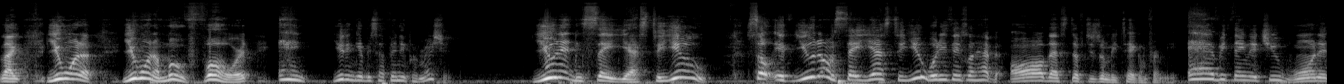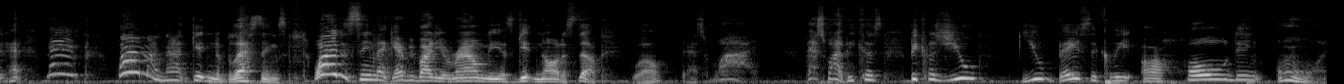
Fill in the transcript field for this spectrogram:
Like you want to you want to move forward and you didn't give yourself any permission. You didn't say yes to you. So if you don't say yes to you, what do you think's to happen? All that stuff just to be taken from you. Everything that you wanted, man, why am I not getting the blessings? Why does it seem like everybody around me is getting all the stuff? Well, that's why. That's why because because you you basically are holding on.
